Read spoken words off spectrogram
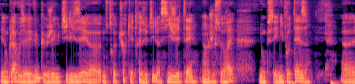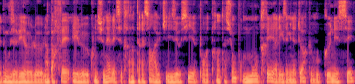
Et donc là, vous avez vu que j'ai utilisé une structure qui est très utile. Si j'étais, je serais. Donc c'est une hypothèse. Donc vous avez l'imparfait et le conditionnel, et c'est très intéressant à utiliser aussi pour votre présentation pour montrer à l'examinateur que vous connaissez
